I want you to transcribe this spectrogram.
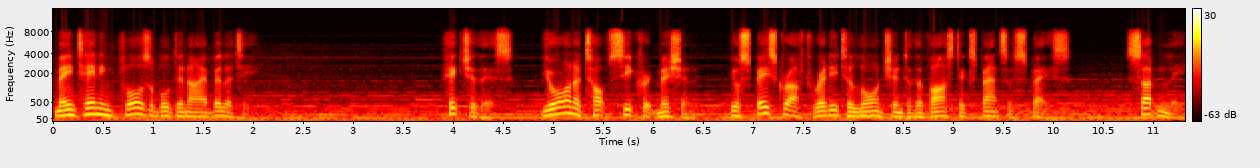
Maintaining plausible deniability. Picture this you're on a top secret mission, your spacecraft ready to launch into the vast expanse of space. Suddenly,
